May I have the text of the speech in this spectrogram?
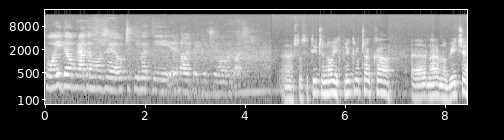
Koji deo grada može očekivati nove priključke u ovoj godini? E, što se tiče novih priključaka, e, naravno biće,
